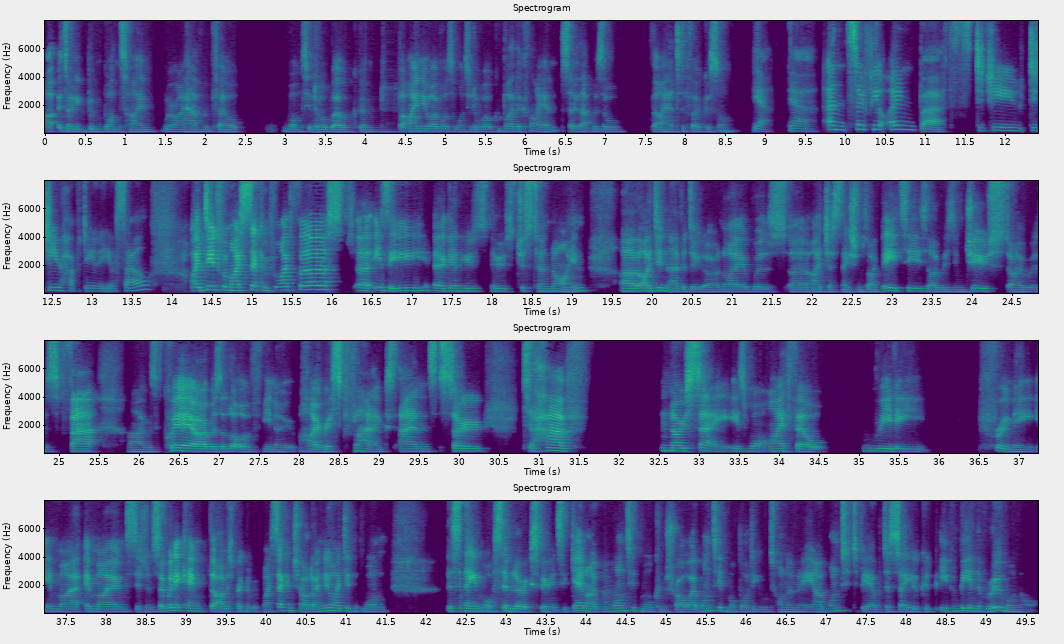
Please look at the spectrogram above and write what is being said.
uh, it's only been one time where i haven't felt wanted or welcomed but i knew i was wanted or welcomed by the client so that was all that I had to focus on. Yeah, yeah. And so for your own births, did you did you have a doula yourself? I did for my second. For my first, uh, Izzy again, who's who's just turned nine. Uh, I didn't have a doula, and I was uh, I had gestational diabetes. I was induced. I was fat. I was queer. I was a lot of you know high risk flags, and so to have no say is what I felt really threw me in my in my own decision. So when it came that i was pregnant with my second child i knew i didn't want the same or similar experience again. I wanted more control. I wanted more body autonomy. I wanted to be able to say who could even be in the room or not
